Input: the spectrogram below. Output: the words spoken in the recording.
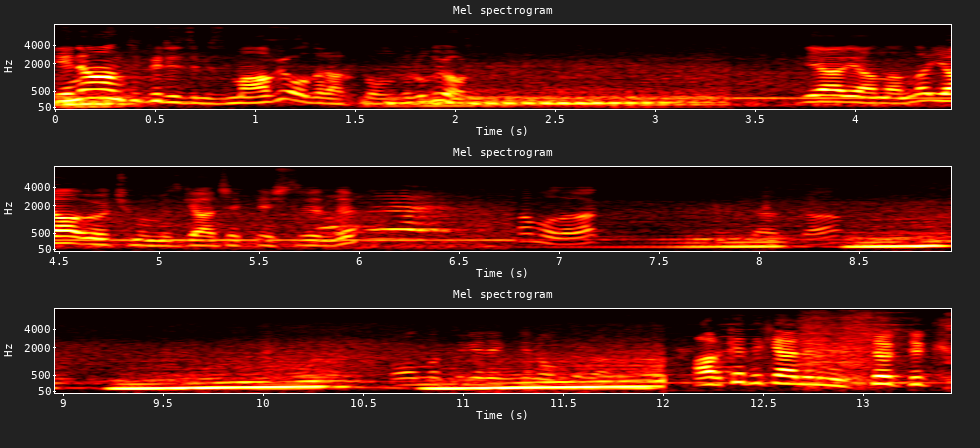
Yeni antifrizimiz mavi olarak dolduruluyor. Diğer yandan da yağ ölçümümüz gerçekleştirildi. Tam olarak bir dakika. Olması gerektiği noktada. Arka tekerlerimizi söktük.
